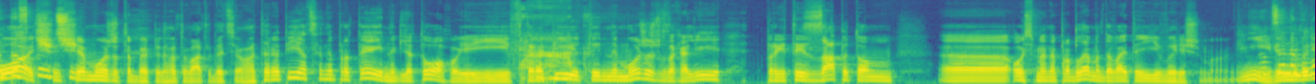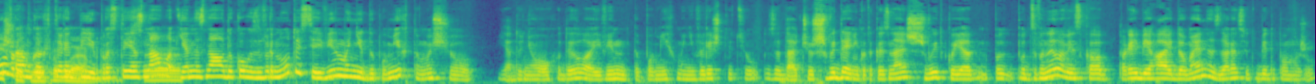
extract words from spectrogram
коч ще може тебе підготувати до цього. Терапія це не про те і не для того. І в терапію ти не можеш взагалі прийти з запитом. Е, ось в мене проблема, давайте її вирішимо. Ні, Ну, він це не було в рамках твої проблеми. терапії. Просто я Це- знала, я не знала до кого звернутися, і він мені допоміг, тому що я до нього ходила, і він допоміг мені вирішити цю задачу. Швиденько, таке, знаєш, швидко я по- подзвонила, він сказав: перебігай до мене, зараз я тобі допоможу.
